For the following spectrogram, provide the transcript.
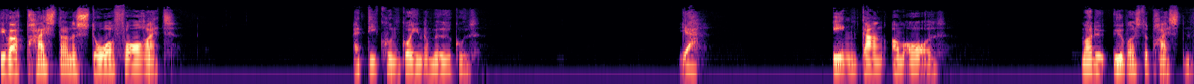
Det var præsternes store forret, at de kunne gå ind og møde Gud. Ja, en gang om året måtte ypperste præsten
